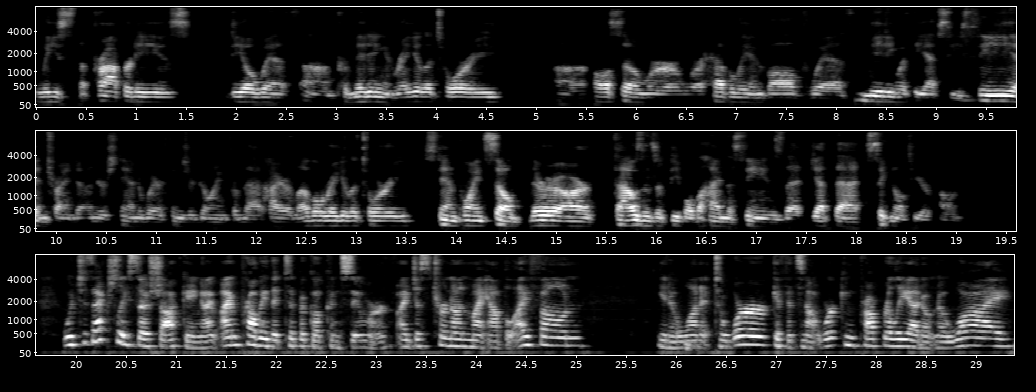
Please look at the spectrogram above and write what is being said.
lease the properties, deal with um, permitting and regulatory. Uh, also, we're we're heavily involved with meeting with the FCC and trying to understand where things are going from that higher level regulatory standpoint. So there are thousands of people behind the scenes that get that signal to your phone which is actually so shocking. I, I'm probably the typical consumer. I just turn on my Apple iPhone, you know, want it to work. If it's not working properly, I don't know why.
